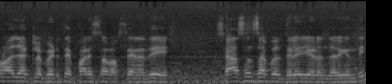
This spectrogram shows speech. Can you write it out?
ప్రాజెక్టులు పెడితే పరిశ్రమలు వస్తాయనేది శాసనసభ్యులు తెలియజేయడం జరిగింది.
